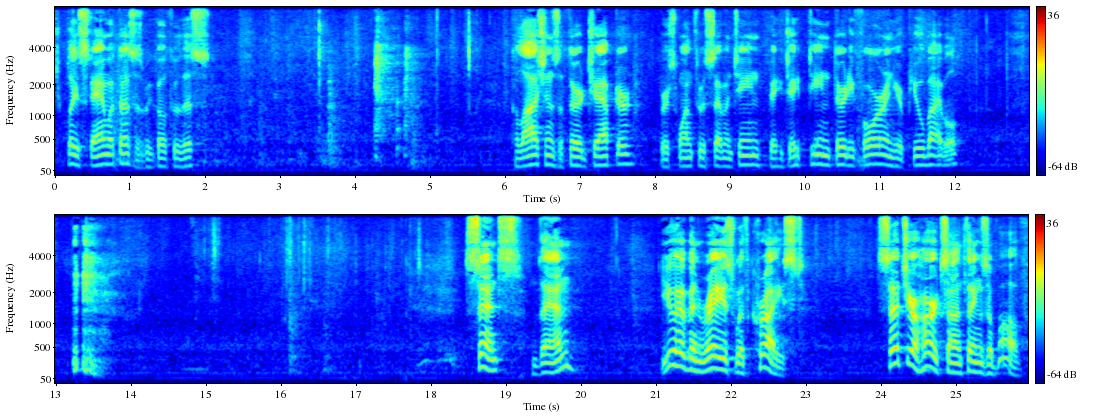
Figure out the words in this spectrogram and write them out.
you please stand with us as we go through this? Colossians, the third chapter, verse 1 through 17, page 1834 in your Pew Bible. Since, then, you have been raised with Christ, set your hearts on things above,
